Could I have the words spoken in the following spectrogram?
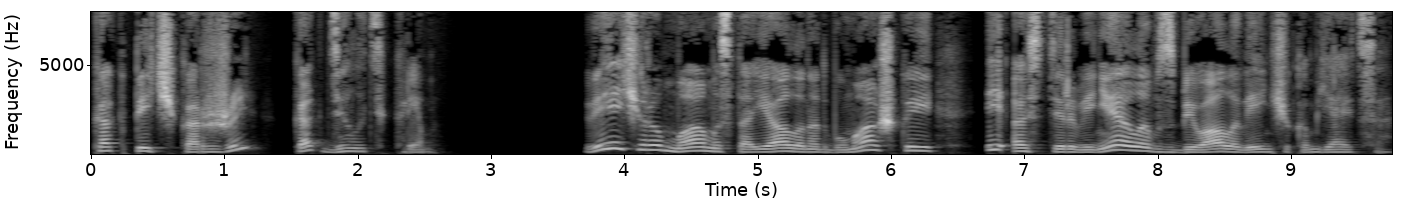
как печь коржи, как делать крем. Вечером мама стояла над бумажкой и остервенело взбивала венчиком яйца.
